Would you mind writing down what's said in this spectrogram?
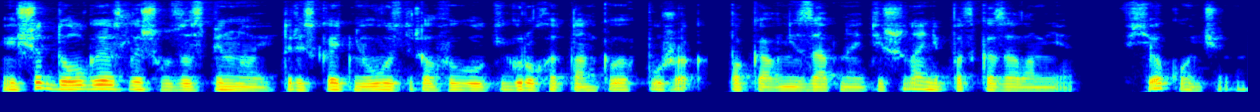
Еще долго я слышал за спиной трескотню выстрелов игулки грохот танковых пушек, пока внезапная тишина не подсказала мне – все кончено.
